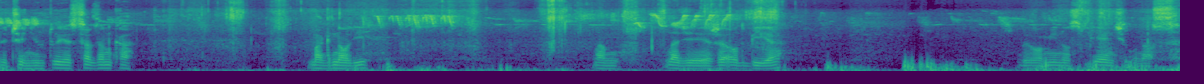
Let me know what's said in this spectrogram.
wyczynił. Tu jest sadzonka magnolii. Mam nadzieję, że odbije. Było minus 5 u nas. e,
